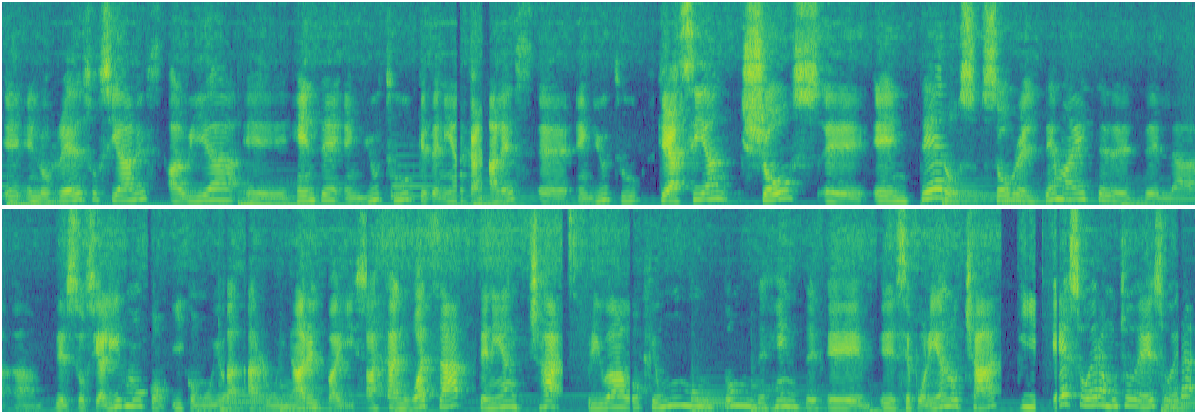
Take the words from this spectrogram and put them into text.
eh, en las redes sociales había eh, gente en YouTube que tenían canales eh, en YouTube que hacían shows enteros sobre el tema este de, la, ah, del socialismo y cómo iba a arruinar el país. Hasta en WhatsApp tenían chats privados que un montón de gente se ponían los chats y eso era, mucho de eso era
